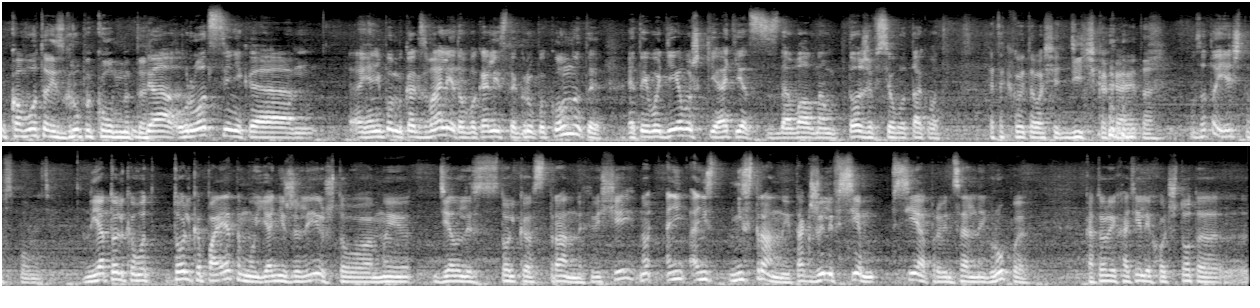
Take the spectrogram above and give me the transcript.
у- кого-то из группы комната. Да, у родственника, э, я не помню, как звали этого вокалиста группы «Комнаты», это его девушки, отец сдавал нам тоже все вот так вот. Это какой-то вообще дичь какая-то. Зато есть что вспомнить. Я только вот, только поэтому я не жалею, что мы делали столько странных вещей. Но они, они не странные, так жили все, все провинциальные группы, которые хотели хоть что-то э,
